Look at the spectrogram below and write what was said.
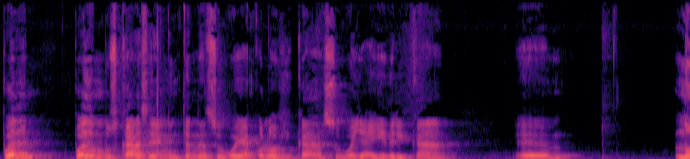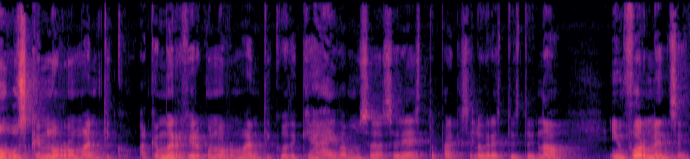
Pueden, pueden buscar hacer en internet su huella ecológica, su huella hídrica. eh, no busquen lo romántico. ¿A qué me refiero con lo romántico? De que, ay, vamos a hacer esto para que se logre esto, esto. y-". No, infórmense.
